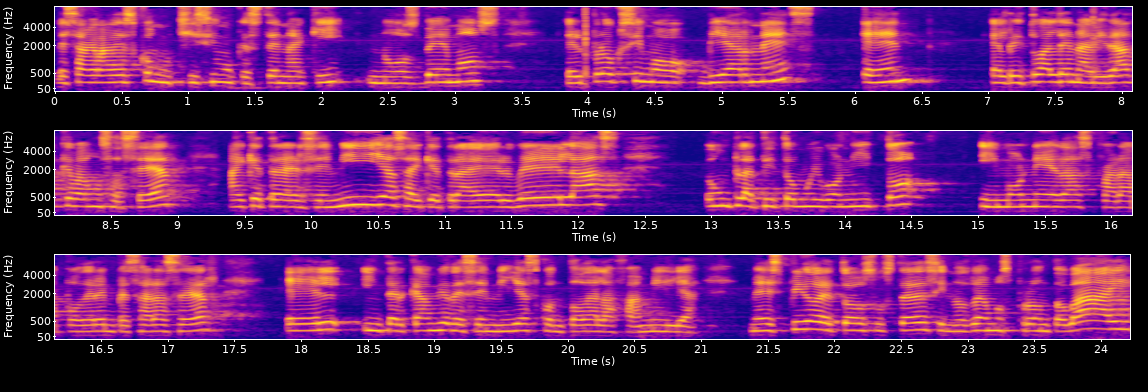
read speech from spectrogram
Les agradezco muchísimo que estén aquí. Nos vemos el próximo viernes en el ritual de Navidad que vamos a hacer. Hay que traer semillas, hay que traer velas, un platito muy bonito y monedas para poder empezar a hacer el intercambio de semillas con toda la familia. Me despido de todos ustedes y nos vemos pronto. Bye.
